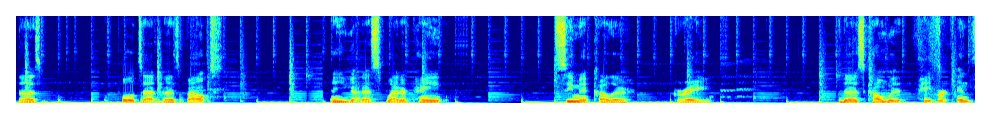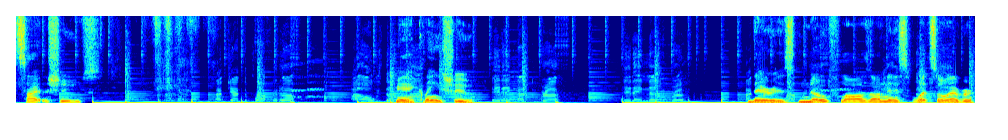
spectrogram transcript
does pull tab, does bounce. And you got that splatter paint cement color gray. It does come with paper inside the shoes. Man, clean shoe. There is no flaws on this whatsoever.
